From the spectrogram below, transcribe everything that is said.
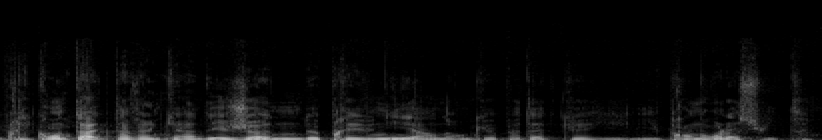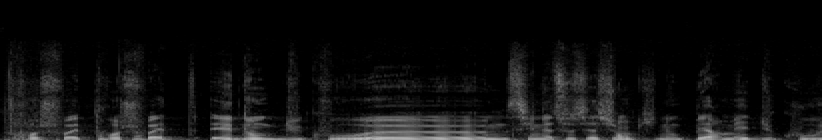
pris contact avec un des jeunes de prévenir, donc euh, peut-être qu'ils prendront la suite. Trop chouette, trop chouette. Et donc du coup, c'est une association qui nous permet du coup,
